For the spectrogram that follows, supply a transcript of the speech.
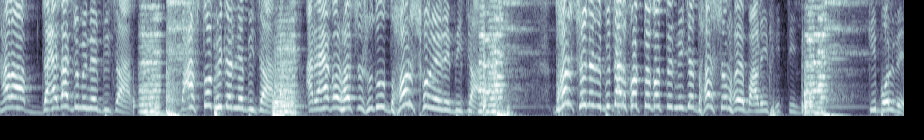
সারা জায়গা জমিনের বিচার, বাস্তব নিয়ে বিচার, আর এখন হচ্ছে শুধু ধর্ষণের বিচার। ধর্ষণের বিচার করতে করতে নিজে ধর্ষণ হয়ে বাড়ি ফিরতেছি কি বলবে?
